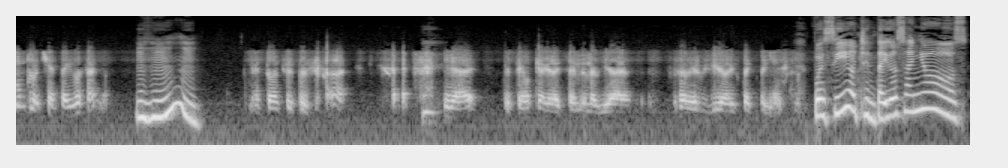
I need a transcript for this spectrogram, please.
cumplo 82 años. Entonces, pues, ya tengo que agradecerle la vida, pues, haber vivido esta experiencia. Pues sí, 82 años.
